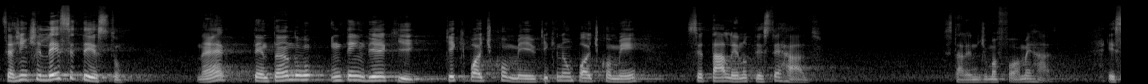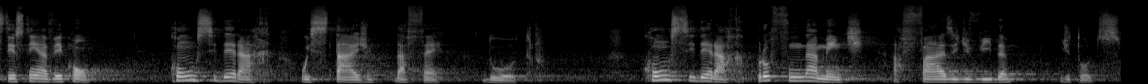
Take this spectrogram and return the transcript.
Se a gente lê esse texto, né, tentando entender aqui o que, que pode comer e o que, que não pode comer, você está lendo o texto errado. Você está lendo de uma forma errada. Esse texto tem a ver com considerar o estágio da fé do outro. Considerar profundamente a fase de vida de todos.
